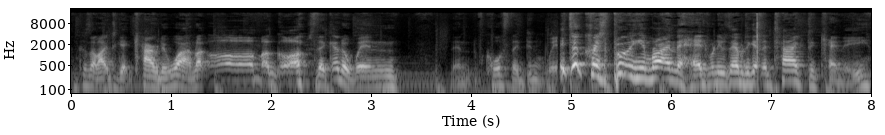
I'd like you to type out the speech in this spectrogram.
Because I like to get carried away. I'm like, oh my gosh, they're going to win. Then, of course, they didn't win. It took Chris booting him right in the head when he was able to get the tag to Kenny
